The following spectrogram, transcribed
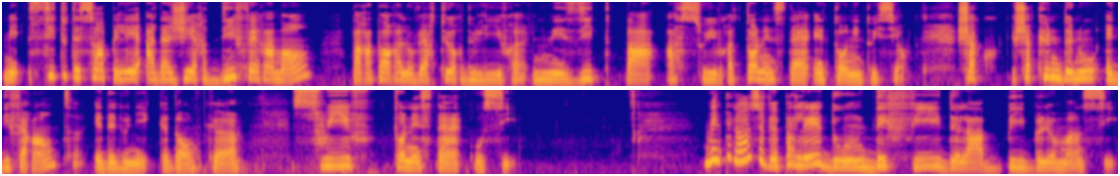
Mais si tu te sens appelé à agir différemment par rapport à l'ouverture du livre, n'hésite pas à suivre ton instinct et ton intuition. chacune de nous est différente et est unique. Donc, euh, suive ton instinct aussi. Maintenant, je vais parler d'un défi de la bibliomancie.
